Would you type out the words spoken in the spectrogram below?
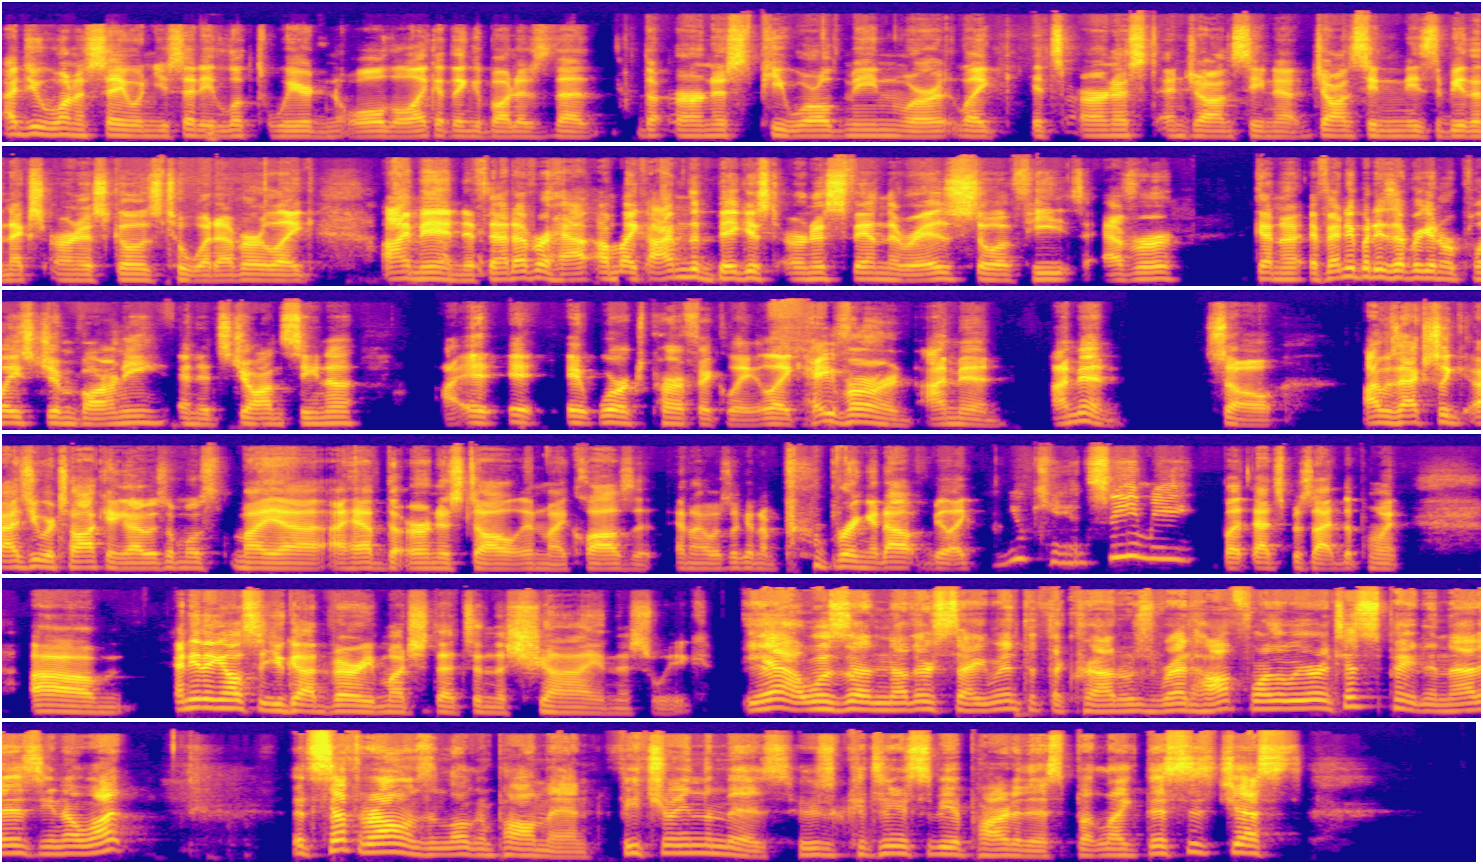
I do want to say when you said he looked weird and old, all I could think about is that the Ernest P Worrell meme where like it's Ernest and John Cena. John Cena needs to be the next Ernest goes to whatever. Like I'm in. If that ever happens, I'm like I'm the biggest Ernest fan there is. So if he's ever gonna, if anybody's ever gonna replace Jim Varney and it's John Cena, I, it it it worked perfectly. Like hey Vern, I'm in. I'm in. So I was actually as you were talking, I was almost my uh, I have the Ernest doll in my closet and I was gonna bring it out and be like, you can't see me, but that's beside the point. Um, anything else that you got very much that's in the shine this week? Yeah, it was another segment that the crowd was red hot for that we were anticipating. And that is, you know what? It's Seth Rollins and Logan Paul, man, featuring The Miz, who continues to be a part of this. But like, this is just,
